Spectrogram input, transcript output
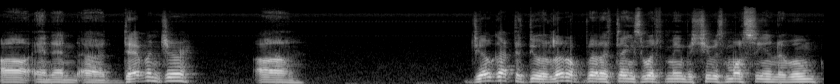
and then Devonshire, Jill got to do a little bit of things with me, but she was mostly in the room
